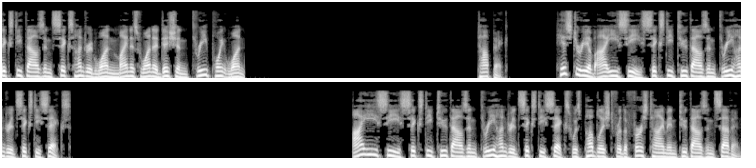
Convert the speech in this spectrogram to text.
60601-1 edition 3.1 Topic: History of IEC 62366 IEC 62366 was published for the first time in 2007.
